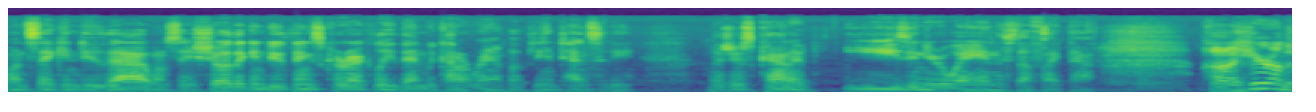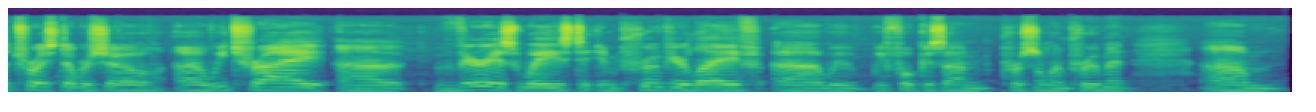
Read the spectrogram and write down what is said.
Once they can do that, once they show they can do things correctly, then we kind of ramp up the intensity. But just kind of easing your way into stuff like that. Uh, here on the Troy Stoeber Show, uh, we try uh, various ways to improve your life. Uh, we, we focus on personal improvement, um,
